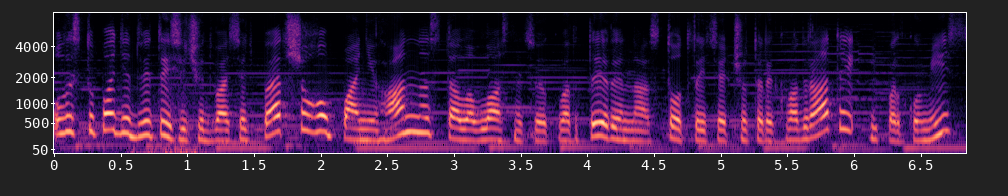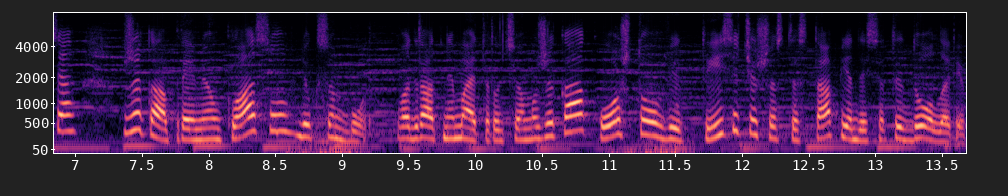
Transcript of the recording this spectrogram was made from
У листопаді 2021-го пані Ганна стала власницею квартири на 134 квадрати і паркомісця ЖК преміум класу Люксембург. Квадратний метр у цьому ЖК коштував від 1650 доларів.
